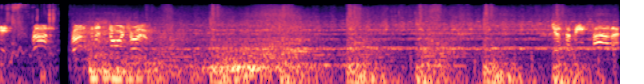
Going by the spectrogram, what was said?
detected! Run! Run to the storage room! Just a bit further!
